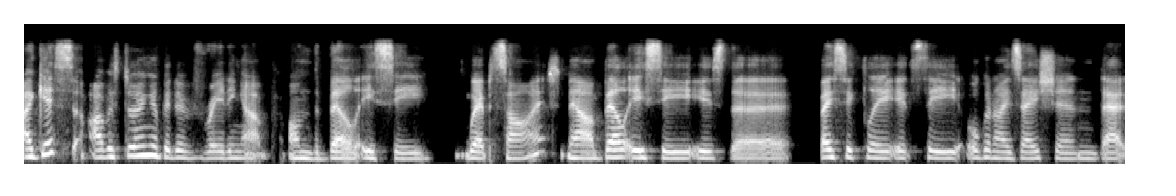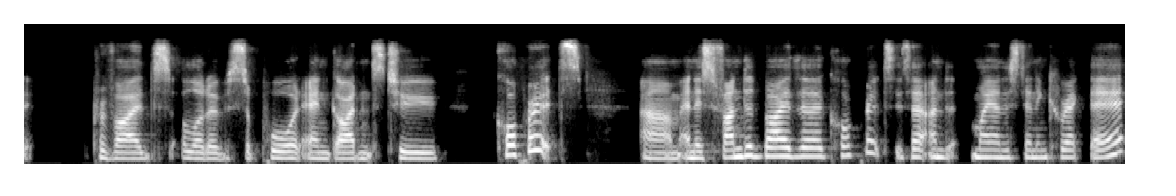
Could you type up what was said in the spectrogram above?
I guess I was doing a bit of reading up on the Bel isi website. Now, Bel isi is the basically it's the organization that provides a lot of support and guidance to corporates um, and is funded by the corporates. Is that under, my understanding correct there?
